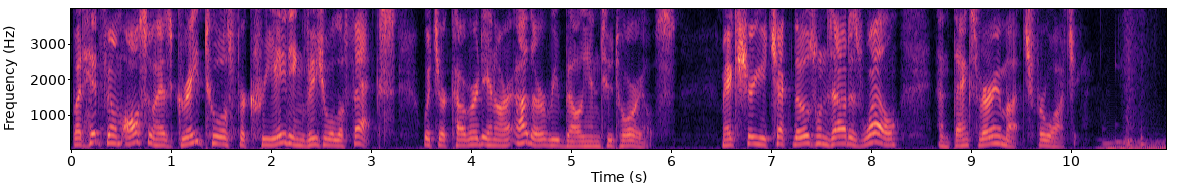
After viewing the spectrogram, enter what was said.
But HitFilm also has great tools for creating visual effects, which are covered in our other Rebellion tutorials. Make sure you check those ones out as well, and thanks very much for watching.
